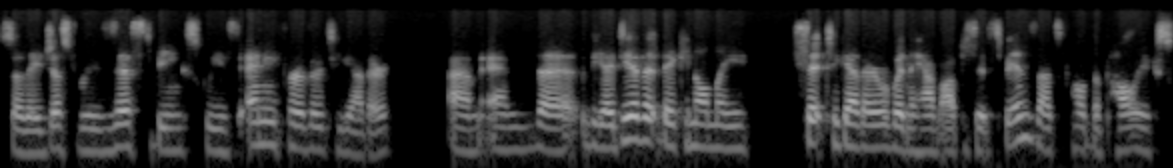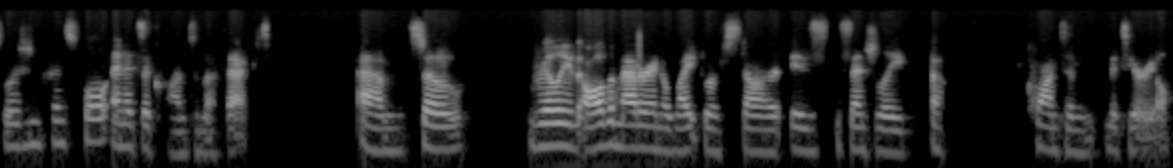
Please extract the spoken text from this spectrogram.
So they just resist being squeezed any further together. Um, and the, the idea that they can only sit together when they have opposite spins. That's called the Pauli exclusion principle, and it's a quantum effect. Um, so really all the matter in a white dwarf star is essentially a quantum material.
